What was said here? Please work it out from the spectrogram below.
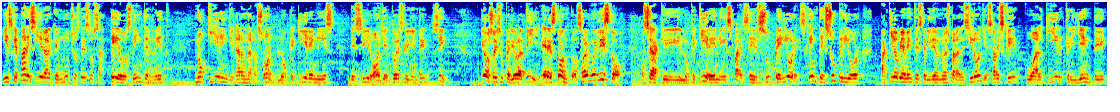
Y es que pareciera que muchos de esos ateos de Internet no quieren llegar a una razón. Lo que quieren es decir, oye, ¿tú eres creyente? Sí. Yo soy superior a ti, eres tonto, soy muy listo. O sea que lo que quieren es parecer superiores, gente superior. Aquí obviamente este video no es para decir, oye, ¿sabes qué? Cualquier creyente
